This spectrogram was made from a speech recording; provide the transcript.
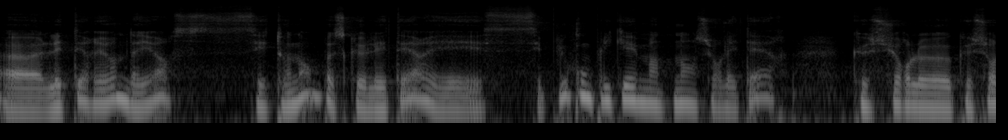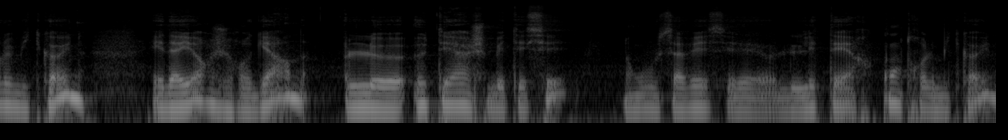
L'Ethereum d'ailleurs, c'est étonnant parce que l'Ether, c'est plus compliqué maintenant sur l'Ether que sur le, que sur le Bitcoin. Et d'ailleurs, je regarde le ETH BTC, donc vous savez, c'est l'Ether contre le Bitcoin.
